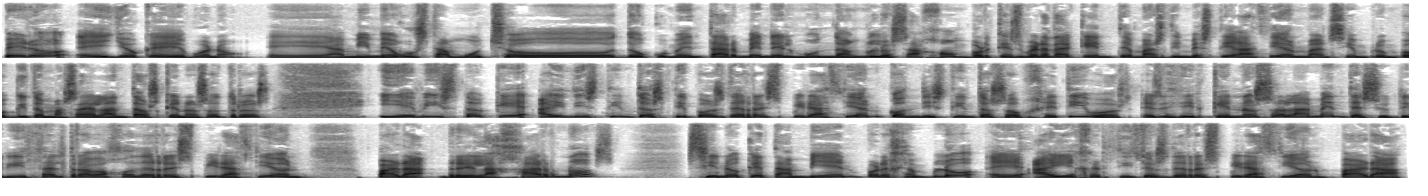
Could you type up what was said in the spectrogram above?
Pero eh, yo que, bueno, eh, a mí me gusta mucho documentarme en el mundo anglosajón, porque es verdad que en temas de investigación van siempre un poquito más adelantados que nosotros, y he visto que hay distintos tipos de respiración con distintos objetivos. Es decir, que no solamente se utiliza el trabajo de respiración para relajarnos, sino que también, por ejemplo, hay ejercicios de respiración para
